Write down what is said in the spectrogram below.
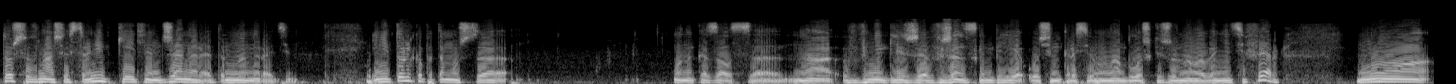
то, что в нашей стране Кейтлин Дженнер это номер один. И не только потому, что он оказался на, в неглиже, в женском белье очень красивом на обложке журнала Vanity Fair, но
